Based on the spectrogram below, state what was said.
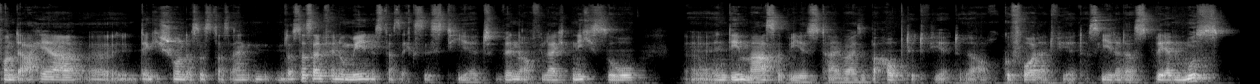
von daher äh, denke ich schon, dass es das ein, dass das ein Phänomen ist, das existiert, wenn auch vielleicht nicht so äh, in dem Maße, wie es teilweise behauptet wird oder auch gefordert wird, dass jeder das werden muss,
